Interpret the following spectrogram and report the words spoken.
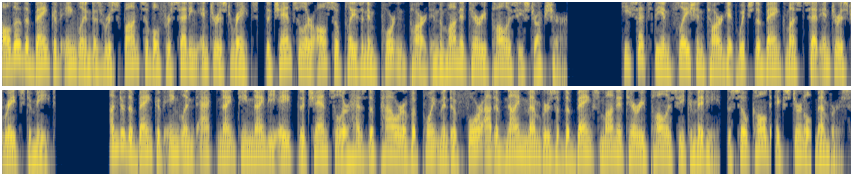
Although the Bank of England is responsible for setting interest rates, the Chancellor also plays an important part in the monetary policy structure. He sets the inflation target which the bank must set interest rates to meet. Under the Bank of England Act 1998 the Chancellor has the power of appointment of four out of nine members of the bank's Monetary Policy Committee, the so-called external members.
